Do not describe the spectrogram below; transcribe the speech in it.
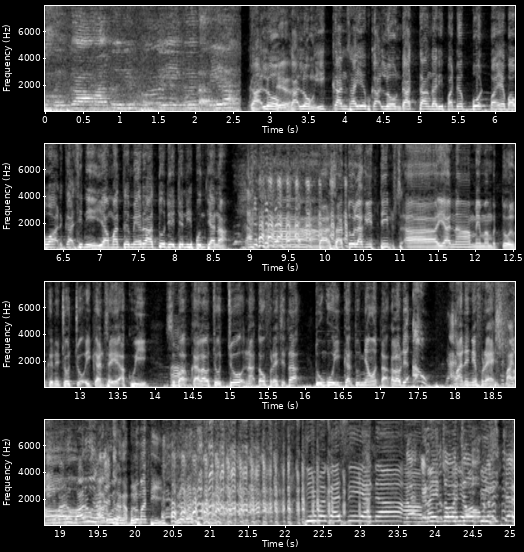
segar, mata dia putih ke tak berak. Kak Long, Ya. Kak Long, ikan saya Kak Long datang daripada bot bayar bawa dekat sini. Yang mata merah tu dia jenis Pontianak. ah. Tak, satu lagi tips uh, Yana memang betul Kena cocok ikan Saya akui Sebab kalau cocok Nak tahu fresh tak Tunggu ikan tu nyaut tak Kalau dia au Maknanya fresh Maknanya baru-baru sangat Baru tu. sangat Belum mati Belum mati Terima kasih Yana. Nak Ah, kena baik kau balik cocok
